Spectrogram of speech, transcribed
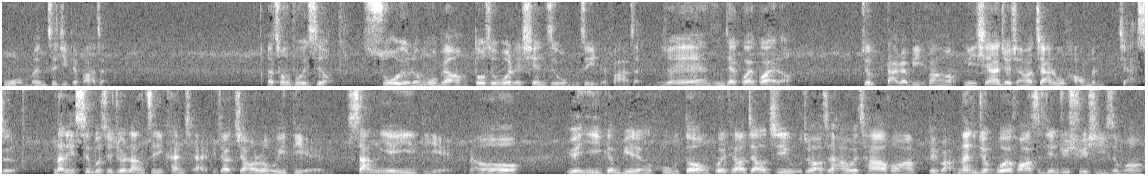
我们自己的发展。那重复一次哦，所有的目标都是为了限制我们自己的发展。你说，哎，听起来怪怪的。哦就打个比方哦，你现在就想要嫁入豪门，假设，那你是不是就让自己看起来比较娇柔一点、商业一点，然后？愿意跟别人互动，会跳交际舞，最好是还会插花，对吧？那你就不会花时间去学习什么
